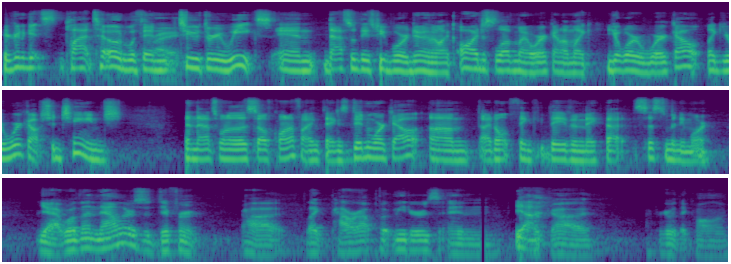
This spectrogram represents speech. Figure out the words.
You're going to get plateaued within Right. two, three weeks. And that's what these people are doing. They're like, oh, I just love my workout. I'm like, your workout? Like, your workout should change. And that's one of those self quantifying things. Didn't work out. Um, I don't think they even make that system anymore. Yeah, well then now there's a different uh like power output meters and Yeah. like uh I forget what they call them.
